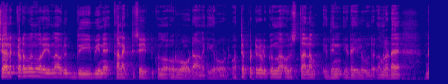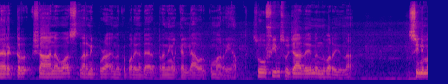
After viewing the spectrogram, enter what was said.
ചേലക്കടവ് എന്ന് പറയുന്ന ഒരു ദ്വീപിനെ കണക്ട് ചെയ്യിപ്പിക്കുന്ന ഒരു റോഡാണ് ഈ റോഡ് ഒറ്റപ്പെട്ട് കിടക്കുന്ന ഒരു സ്ഥലം ഇതിന് ഇടയിലുണ്ട്. നമ്മളുടെ ഡയറക്ടർ ഷാനവാസ് നരണിപ്പുഴ എന്നൊക്കെ പറയുന്ന ഡയറക്ടറെ നിങ്ങൾക്ക് എല്ലാവർക്കും അറിയാം. സൂഫിയും സുജാതയും എന്ന് പറയുന്ന സിനിമ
